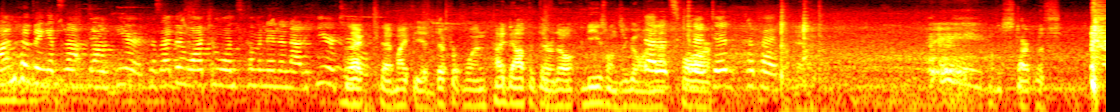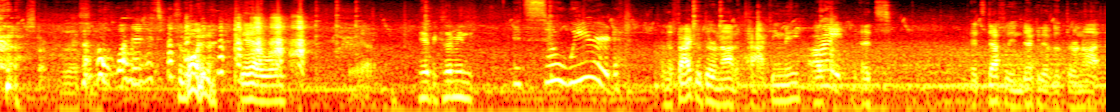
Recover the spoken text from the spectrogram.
I'm hoping it's not down here because I've been watching ones coming in and out of here too. That, that might be a different one. I doubt that they're though. These ones are going that, that it's far. connected. Okay. Yeah. I'll start with start with this. one at a time. One, yeah, one. Yeah. Yeah, because I mean. It's so weird. And the fact that they're not attacking me, uh, right? It's it's definitely indicative that they're not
